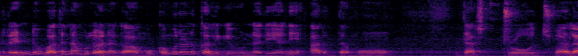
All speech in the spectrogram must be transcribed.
రెండు వదనములు అనగా ముఖములను కలిగి ఉన్నది అని అర్థము. దష్ట్రోజ్వల.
